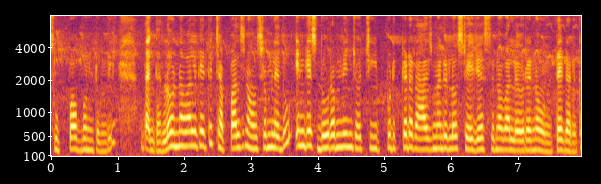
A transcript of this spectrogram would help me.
సూపర్ ఉంటుంది. దగ్గరలో ఉన్న వాళ్ళకైతే చెప్పాల్సిన అవసరం లేదు. ఇన్ కేస్ దూరం నుంచి వచ్చి ఇప్పుడు ఇక్కడ రాజమండ్రిలో స్టే చేస్తున్న వాళ్ళు ఎవరైనా ఉంటే కనుక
